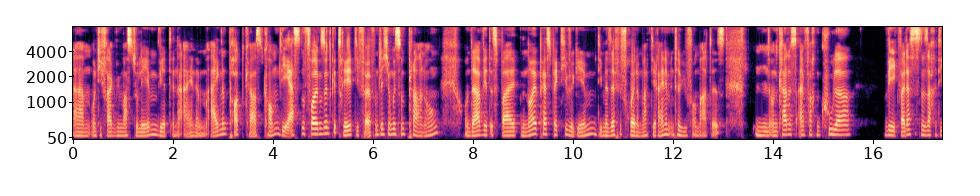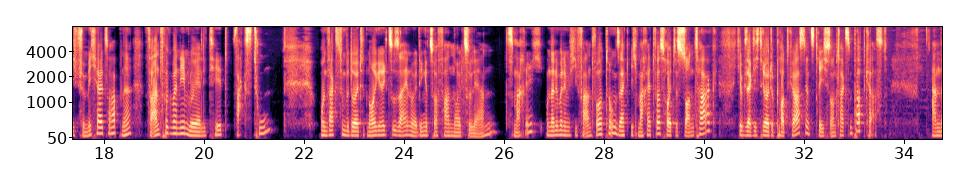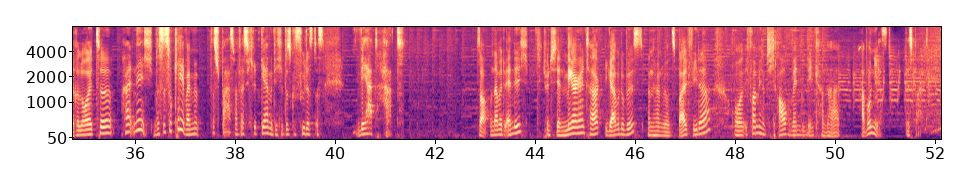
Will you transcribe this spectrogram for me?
ähm, und die Frage, wie machst du Leben, wird in einem eigenen Podcast kommen. Die ersten Folgen sind gedreht, die Veröffentlichung ist in Planung und da wird es bald eine neue Perspektive geben, die mir sehr viel Freude macht, die rein im Interviewformat ist und gerade ist einfach ein cooler Weg, weil das ist eine Sache, die ich für mich halt so hab, ne? Verantwortung übernehmen, Loyalität, Wachstum. Und Wachstum bedeutet, neugierig zu sein, neue Dinge zu erfahren, neu zu lernen. Das mache ich. Und dann übernehme ich die Verantwortung, sag, ich mache etwas. Heute ist Sonntag. Ich habe gesagt, ich drehe heute Podcast. Jetzt drehe ich sonntags einen Podcast. Andere Leute halt nicht. Und das ist okay, weil mir das Spaß macht. Weiß ich rede gerne mit dir. Ich habe das Gefühl, dass das Wert hat. So, und damit ende ich. Ich wünsche dir einen mega geilen Tag, egal wo du bist. Dann hören wir uns bald wieder. Und ich freue mich natürlich auch, wenn du den Kanal abonnierst. Bis bald.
